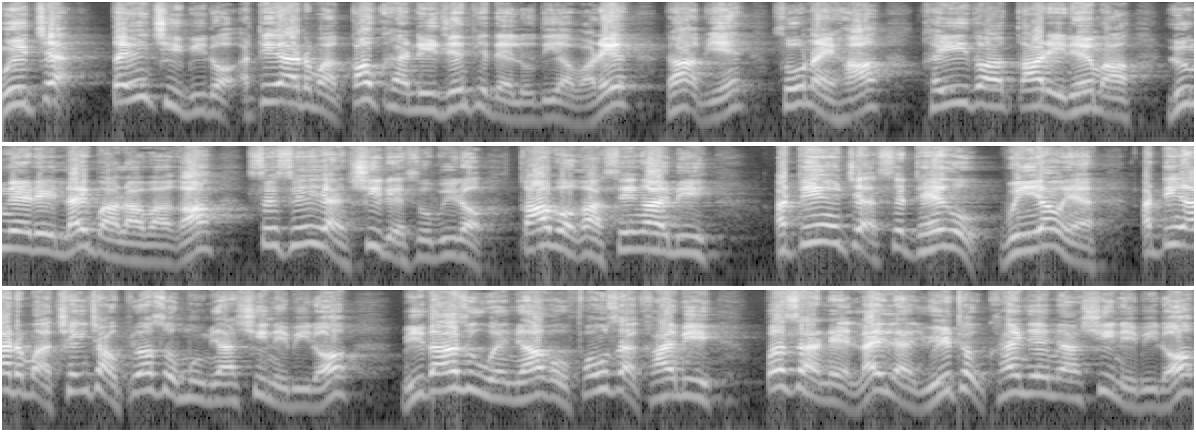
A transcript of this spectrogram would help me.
ငွေကျပ်သိန်းချီပြီးတော့အတင်းအဓမ္မကောက်ခံနေခြင်းဖြစ်တယ်လို့သိရပါတယ်။ဒါအပြင်စိုးနိုင်ဟာခရီးသွားကားတွေထဲမှာလူငယ်တွေလိုက်ပါလာပါကစစ်ဆေးရန်ရှိတယ်ဆိုပြီးတော့ကားပေါ်ကဆင်းခိုင်းပြီးအတင်းအကျပ်စစ်တဲကိုဝင်ရောက်ရန်အတင်းအဓမ္မချင်းချောက်ပြောဆိုမှုများရှိနေပြီးတော့မိသားစုဝင်များကိုဖုံးဆက်ခိုင်းပြီးပတ်စံနဲ့လိုက်လံရွေးထုတ်ခိုင်းခြင်းများရှိနေပြီးတော့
